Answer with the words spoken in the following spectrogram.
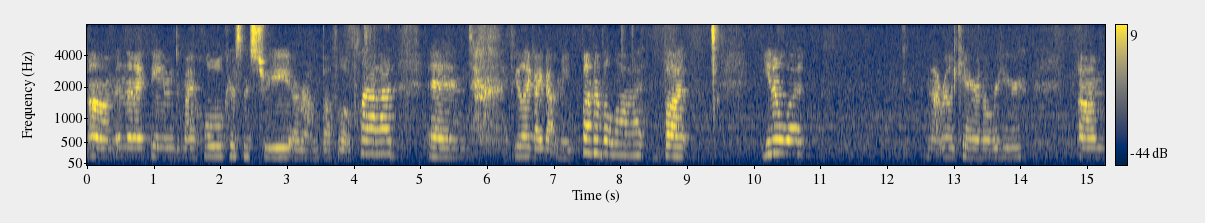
Um, and then I themed my whole Christmas tree around buffalo plaid and I feel like I got made fun of a lot, but you know what? I'm not really caring over here. Um,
